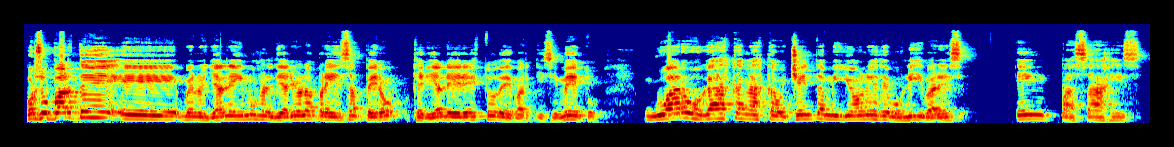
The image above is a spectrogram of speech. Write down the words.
Por su parte, eh, bueno, ya leímos el diario La Prensa, pero quería leer esto de Barquisimeto. Guaros gastan hasta 80 millones de bolívares en pasajes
